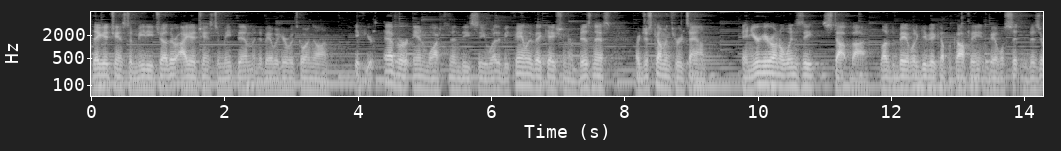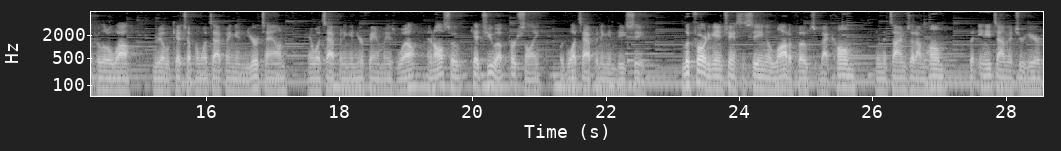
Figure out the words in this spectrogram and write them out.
They get a chance to meet each other, I get a chance to meet them, and to be able to hear what's going on. If you're ever in Washington, D.C., whether it be family vacation or business or just coming through town, and you're here on a Wednesday, stop by. Love to be able to give you a cup of coffee and be able to sit and visit for a little while and be able to catch up on what's happening in your town and what's happening in your family as well, and also catch you up personally with what's happening in DC. Look forward to getting a chance to seeing a lot of folks back home in the times that I'm home. But anytime that you're here,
